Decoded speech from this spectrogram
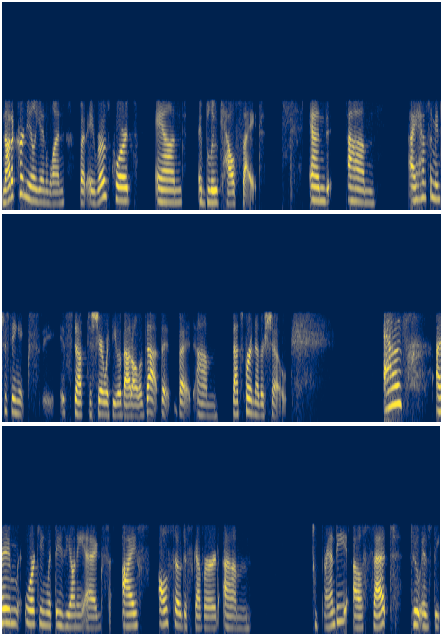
not a carnelian one, but a rose quartz and a blue calcite. And um, I have some interesting ex- stuff to share with you about all of that. But but um, that's for another show. As I'm working with these yoni eggs, I've also discovered um, Brandy Alsett, who is the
